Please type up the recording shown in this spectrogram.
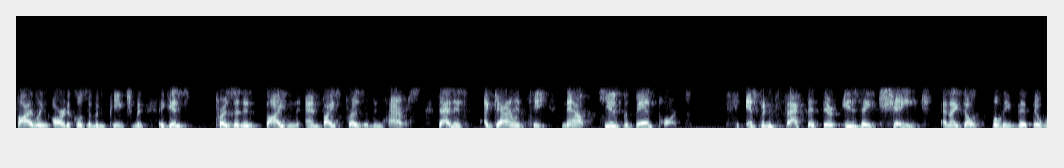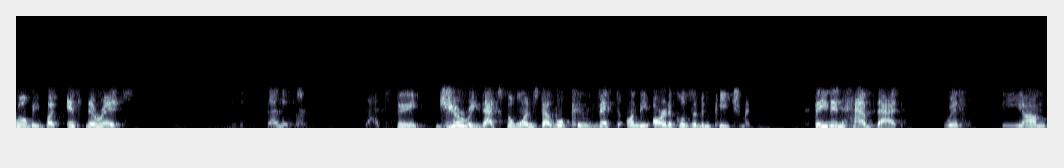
filing articles of impeachment against President Biden and Vice President Harris. That is a guarantee. Now, here's the bad part. If in fact that there is a change, and I don't believe that there will be, but if there is, the Senate, that's the jury, that's the ones that will convict on the articles of impeachment. They didn't have that with the um,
